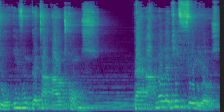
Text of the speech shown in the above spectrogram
to even better outcomes. By acknowledging failures,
